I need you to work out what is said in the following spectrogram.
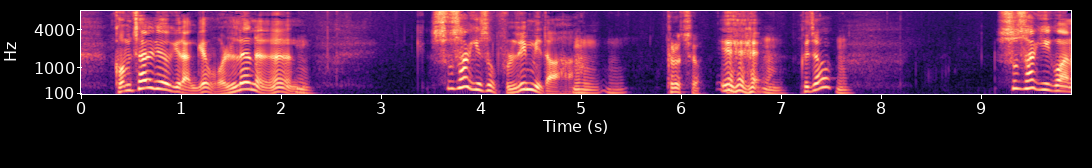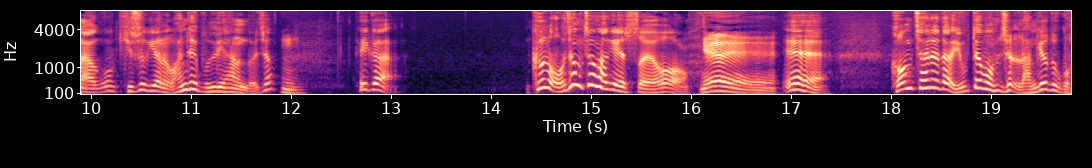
검찰 개혁이란 게 원래는 음. 수사 기소 분리입니다. 음, 음. 그렇죠. 예, 음. 그죠? 음. 수사기관하고 기소기관을 완전히 분리하는 거죠. 음. 그러니까 그걸 어정쩡하게 했어요. 예. 예. 예. 검찰에다가 6대 범죄를 남겨두고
